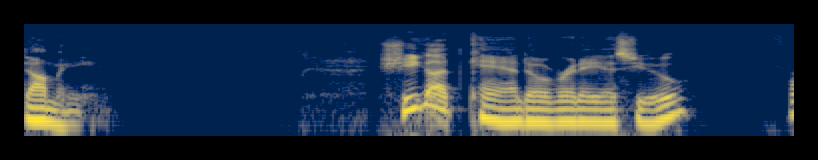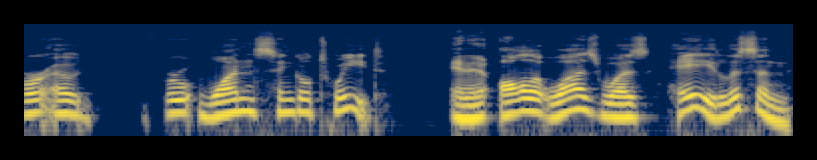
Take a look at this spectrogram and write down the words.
dummy. She got canned over at ASU for a for one single tweet. And it, all it was was, "Hey, listen,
